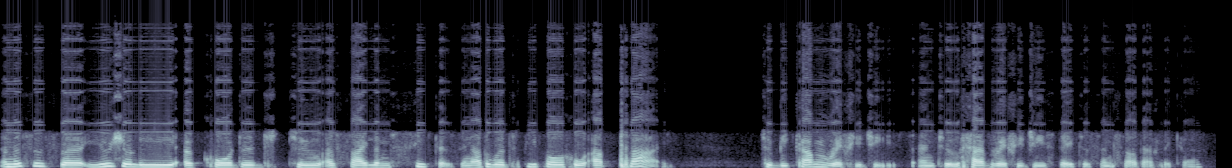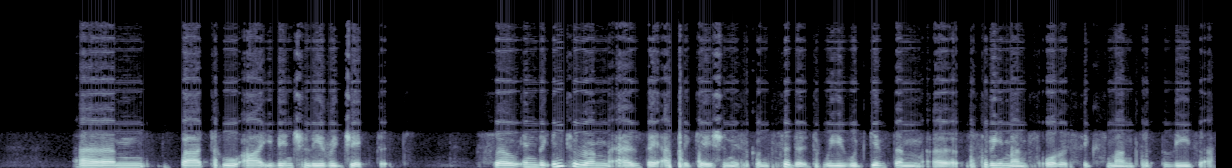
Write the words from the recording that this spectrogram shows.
And this is uh, usually accorded to asylum seekers. In other words, people who apply to become refugees and to have refugee status in South Africa, um, but who are eventually rejected. So in the interim, as their application is considered, we would give them a three-month or a six-month visa.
